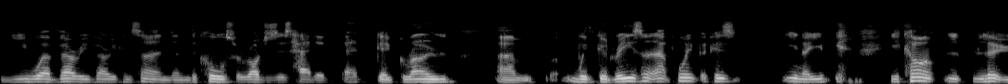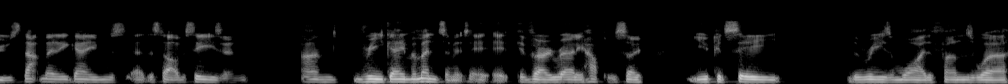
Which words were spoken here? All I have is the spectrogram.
you were very, very concerned, and the calls for Rodgers' head had, had grown um, with good reason at that point because you know you you can't lose that many games at the start of a season and regain momentum. It, it, it very rarely happens. So you could see the reason why the fans were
